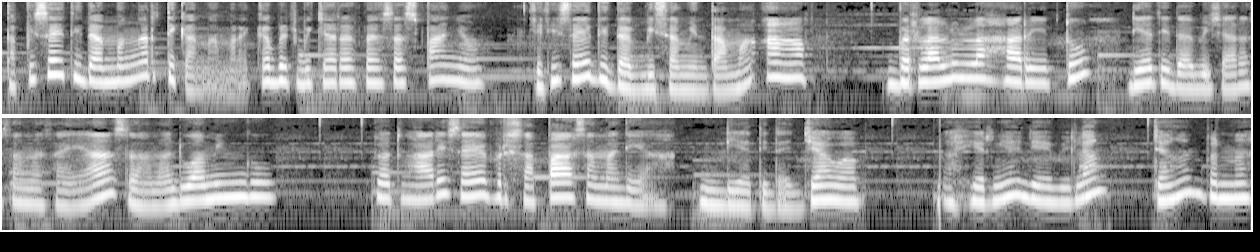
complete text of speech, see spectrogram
Tapi saya tidak mengerti karena mereka berbicara bahasa Spanyol. Jadi saya tidak bisa minta maaf. Berlalulah hari itu, dia tidak bicara sama saya selama dua minggu. Suatu hari saya bersapa sama dia. Dia tidak jawab. Akhirnya dia bilang, jangan pernah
